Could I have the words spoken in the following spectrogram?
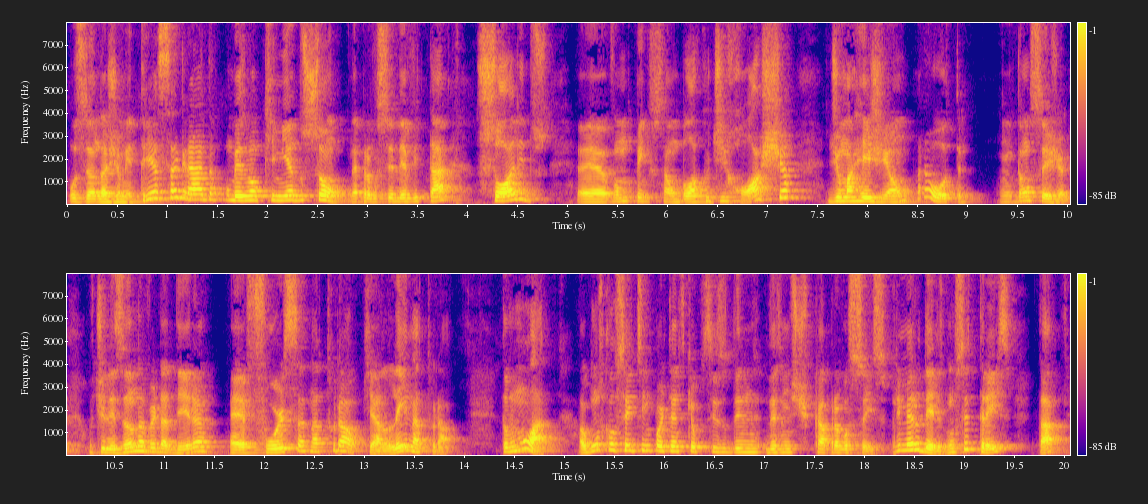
usando a geometria sagrada, ou mesmo a alquimia do som, né, para você levitar sólidos. É, vamos pensar um bloco de rocha de uma região para outra. Então, ou seja, utilizando a verdadeira é, força natural, que é a lei natural. Então vamos lá. Alguns conceitos importantes que eu preciso desmistificar para vocês. O primeiro deles, vão ser três, tá?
